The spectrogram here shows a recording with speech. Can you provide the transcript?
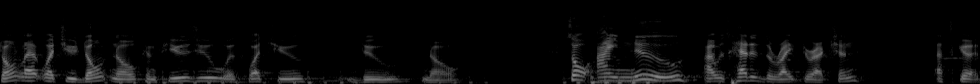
Don't let what you don't know confuse you with what you do know. So I knew I was headed the right direction. That's good.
